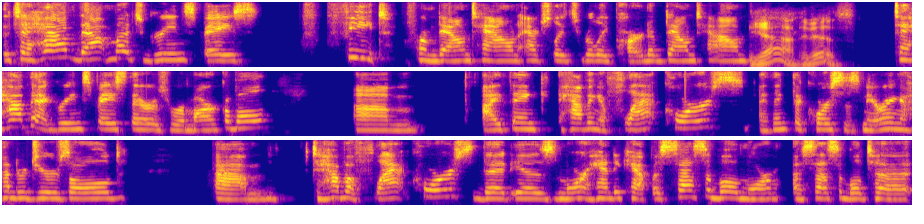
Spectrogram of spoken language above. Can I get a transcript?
to have that much green space feet from downtown. Actually, it's really part of downtown. Yeah, it is. To have that green space there is remarkable. Um, I think having a flat course, I think the course is nearing 100 years old. Um, to have a flat course that is more handicap accessible, more accessible to,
